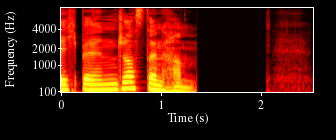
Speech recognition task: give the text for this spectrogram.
Ich bin Justin Hamm.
